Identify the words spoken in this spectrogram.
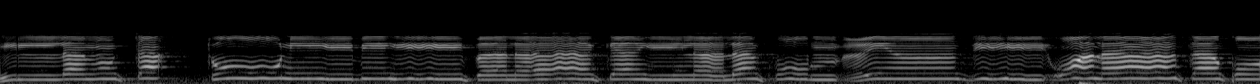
فإن لم تأتوني به فلا كيل لكم عندي ولا تقربون.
